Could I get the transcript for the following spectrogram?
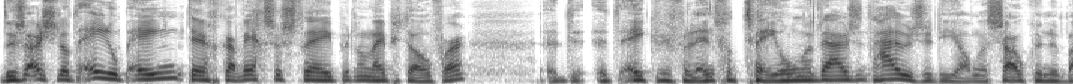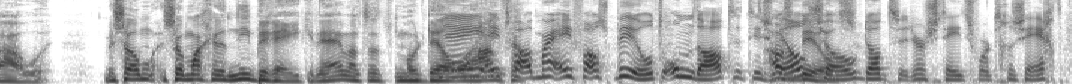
Dus als je dat één op één tegen elkaar weg zou strepen, dan heb je het over het, het equivalent van 200.000 huizen die je anders zou kunnen bouwen. Maar zo, zo mag je dat niet berekenen, hè? want het model nee, hangt... Even, maar even als beeld, omdat het is wel zo dat er steeds wordt gezegd...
